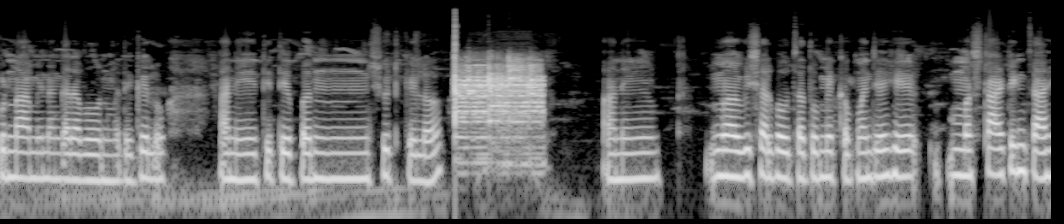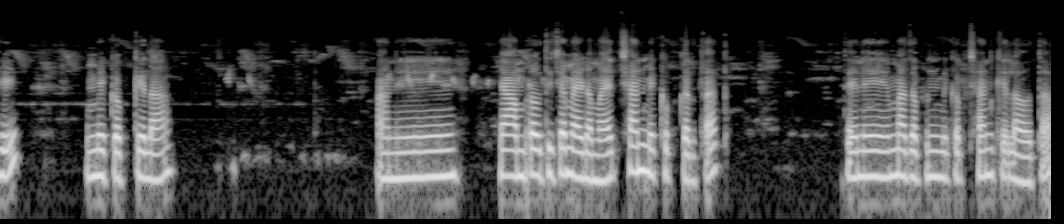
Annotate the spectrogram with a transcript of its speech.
पुन्हा आम्ही नंगारा भवनमध्ये गेलो आणि तिथे पण शूट केलं. आणि विशाल भाऊचा तो मेकअप म्हणजे हे म स्टार्टिंगचा आहे मेकअप केला. आणि ह्या अमरावतीच्या मॅडम आहेत छान मेकअप करतात. त्याने माझा पण मेकअप छान केला होता.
